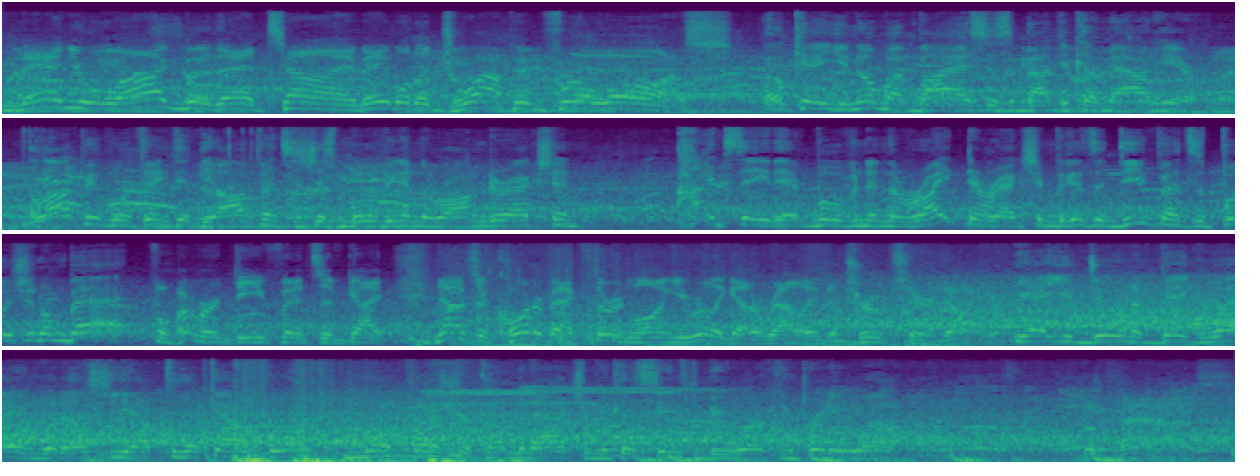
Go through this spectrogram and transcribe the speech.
Emmanuel Ogbah that time, able to drop him for a loss. Okay, you know my bias is about to come out here. A lot of people think that the offense is just moving in the wrong direction. I'd say they're moving in the right direction because the defense is pushing them back. Former defensive guy. Now, it's a quarterback third and long, you really got to rally the troops here, don't you? Yeah, you do in a big way. And what else do you have to look out for? More pressure coming at you because it seems to be working pretty well. The pass.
